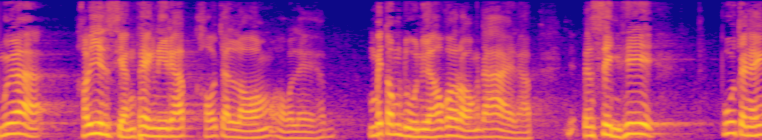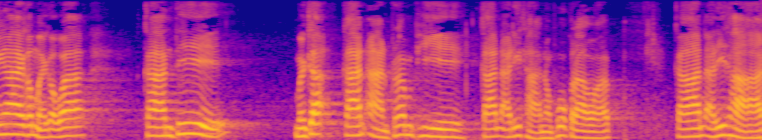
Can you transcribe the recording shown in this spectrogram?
เมื่อเขาได้ยินเสียงเพลงนี้นะครับเขาจะร้องออกมาเลยครับ ไม่ต้องดูเนื้อเขาก็ร้องได้นะครับ เป็นสิ่งที่พูดกันง่ายๆก็เหมือนกับว่า การที่เหมือนกับการอ่านพระคัมภีร์ การอธิษฐานของพวกเราครับ การอธิษฐาน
